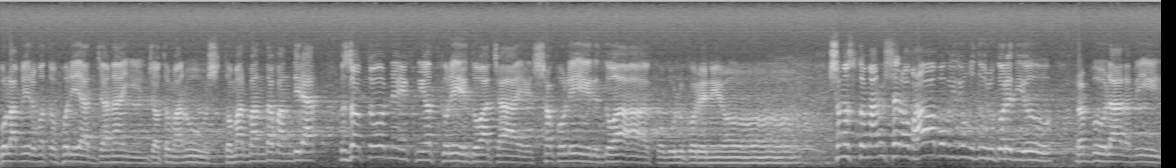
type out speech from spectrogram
গোলামের মতো ফরিয়াদ জানাই, যত মানুষ, তোমার বান্দা বান্দিরা যত নেক নিয়ত করে দোয়া চায়, সকলের দোয়া কবুল করে নিও। সমস্ত মানুষের অভাব অভিযোগ দূর করে দিও। রব্বুল আলামিন,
